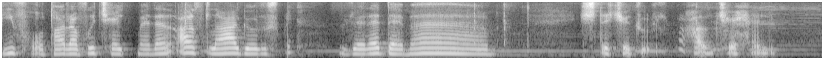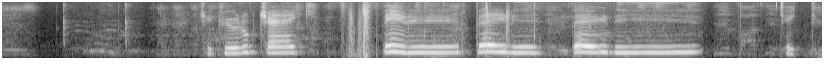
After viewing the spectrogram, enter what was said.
bir fotoğrafı çekmeden asla görüşmek üzere demem. İşte çekiyoruz. Bakalım çekelim. Çekiyorum çek. Peynir, peynir, peynir. Çektim.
